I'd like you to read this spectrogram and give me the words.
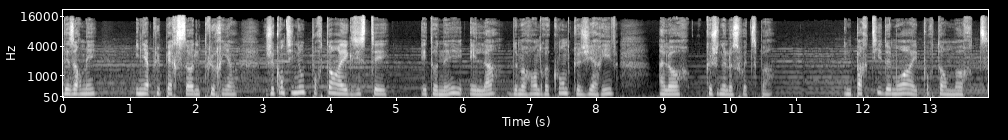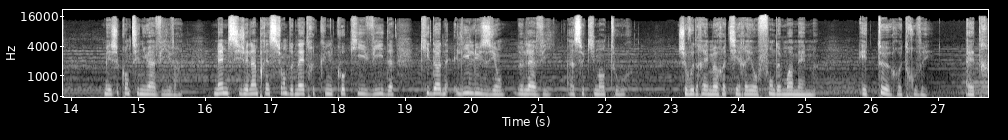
Désormais, il n'y a plus personne, plus rien. Je continue pourtant à exister, étonné et là de me rendre compte que j'y arrive alors que je ne le souhaite pas. Une partie de moi est pourtant morte, mais je continue à vivre, même si j'ai l'impression de n'être qu'une coquille vide qui donne l'illusion de la vie à ce qui m'entoure. Je voudrais me retirer au fond de moi-même et te retrouver, être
